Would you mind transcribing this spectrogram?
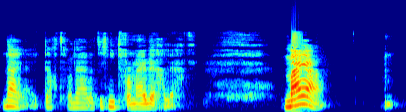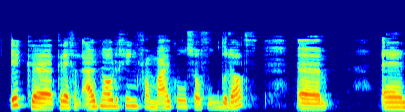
nou ja, ik dacht van, nou, dat is niet voor mij weggelegd. Maar ja, ik uh, kreeg een uitnodiging van Michael, zo voelde dat. Um, en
